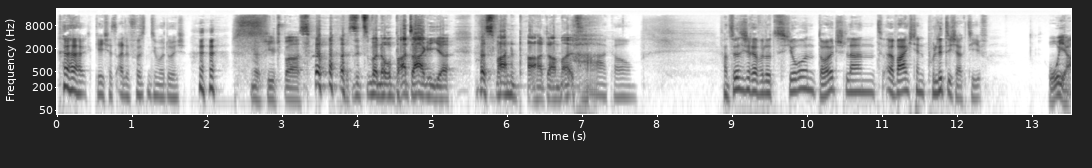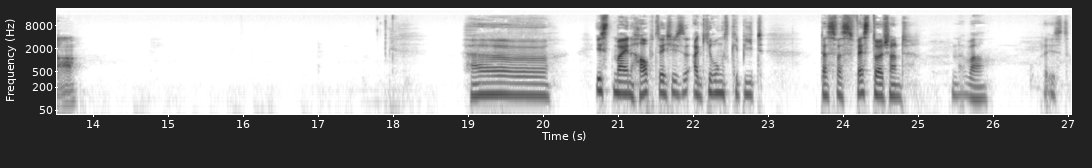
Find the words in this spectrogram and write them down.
Gehe ich jetzt alle Fürstentümer durch. Na, viel Spaß. da sitzen wir noch ein paar Tage hier. Das waren ein paar damals. ah, kaum. Französische Revolution Deutschland. Äh, war ich denn politisch aktiv? Oh ja. Äh, ist mein hauptsächliches Agierungsgebiet das, was Westdeutschland war oder ist?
